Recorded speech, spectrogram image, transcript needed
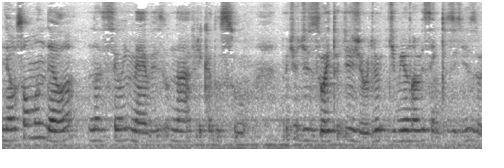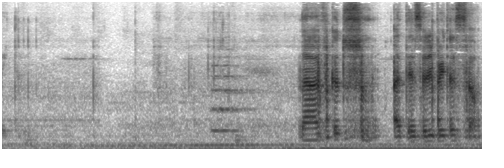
Nelson Mandela nasceu em Mavis, na África do Sul, no dia 18 de julho de 1918. Na África do Sul, até sua libertação,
